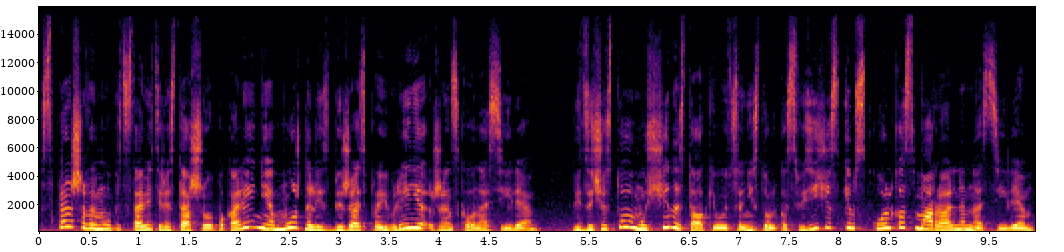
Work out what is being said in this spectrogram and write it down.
Спрашиваем у представителей старшего поколения, можно ли избежать проявления женского насилия. Ведь зачастую мужчины сталкиваются не столько с физическим, сколько с моральным насилием,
